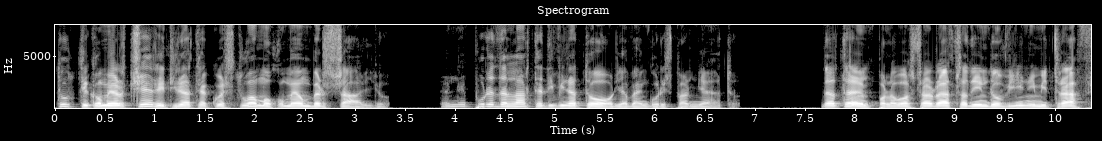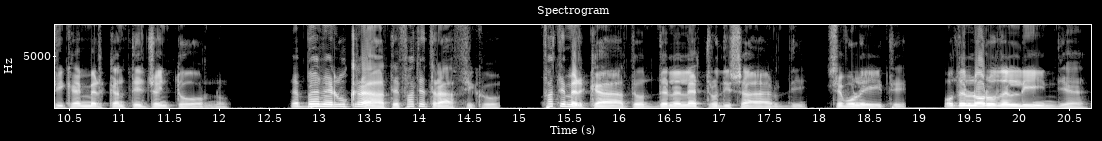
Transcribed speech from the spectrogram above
tutti come arcieri tirate a quest'uomo come a un bersaglio, e neppure dall'arte divinatoria vengo risparmiato. Da tempo la vostra razza di indovini mi traffica e mercanteggia intorno. Ebbene, lucrate, fate traffico, fate mercato dell'elettro di Sardi, se volete, o dell'oro dell'India,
